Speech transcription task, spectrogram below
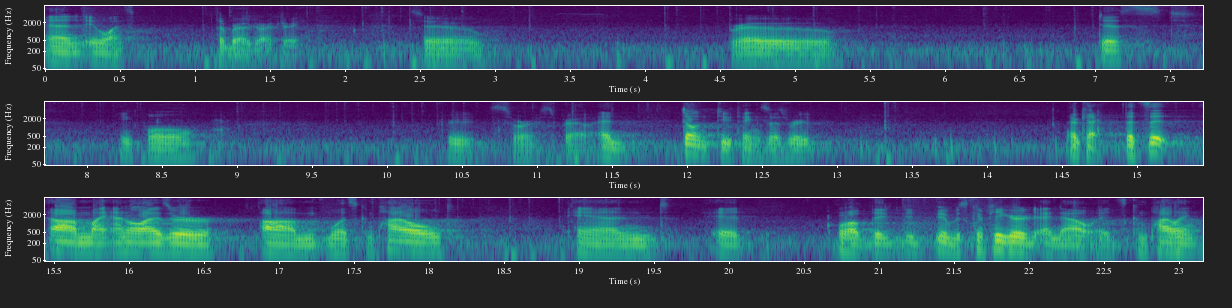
and it wants the bro directory. So bro dist equal root source bro. And don't do things as root. Okay, that's it. Um, my analyzer um, was compiled and it, well, it, it was configured and now it's compiling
